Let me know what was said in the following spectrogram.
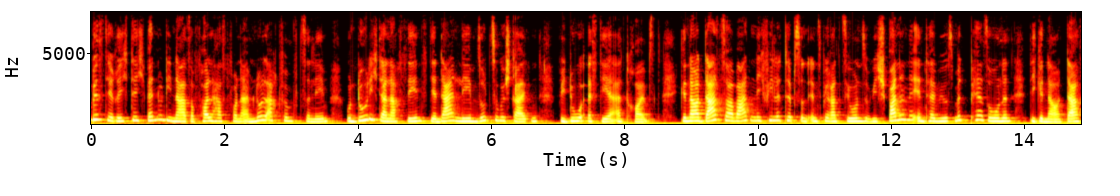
bist dir richtig, wenn du die Nase voll hast von einem 0815 Leben und du dich danach sehnst, dir dein Leben so zu gestalten, wie du es dir erträumst. Genau dazu erwarten dich viele Tipps und Inspirationen sowie spannende Interviews mit Personen, die genau das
